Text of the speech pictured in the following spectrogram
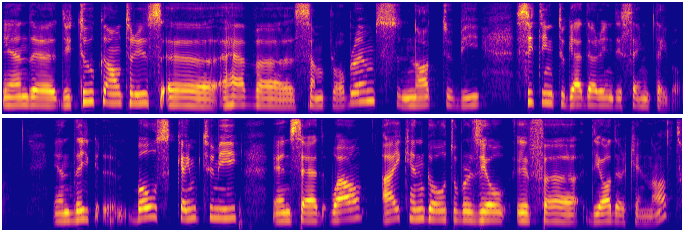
And uh, the two countries uh, have uh, some problems not to be sitting together in the same table. And they uh, both came to me and said, well, I can go to Brazil if uh, the other cannot.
